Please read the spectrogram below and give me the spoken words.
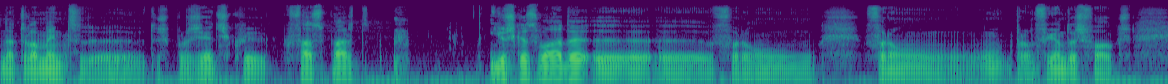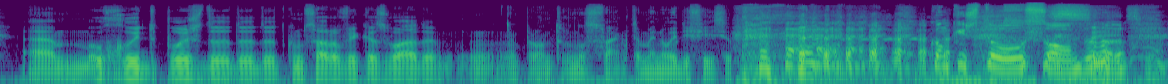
naturalmente uh, dos projetos que, que faço parte e os Casuada uh, uh, foram, foram, pronto, foi um dos focos. Um, o Rui, depois de, de, de, começar a ouvir Casuada, hum, pronto, tornou-se funk, também não é difícil. Conquistou o som sim, do, sim.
